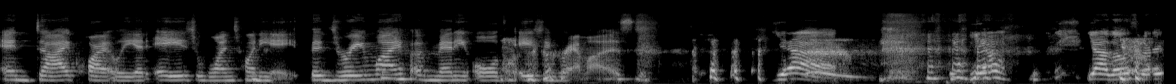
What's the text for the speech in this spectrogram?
and die quietly at age 128. The dream life of many old Asian grandmas yeah. Yeah. Yeah that was very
